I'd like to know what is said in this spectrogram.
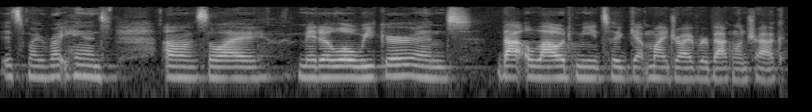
it's my right hand. Um, so I made it a little weaker and that allowed me to get my driver back on track.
